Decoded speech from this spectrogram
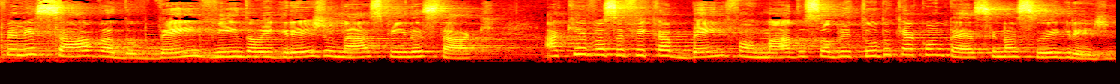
Feliz sábado! Bem-vindo ao Igreja NASP em Destaque. Aqui você fica bem informado sobre tudo o que acontece na sua igreja.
